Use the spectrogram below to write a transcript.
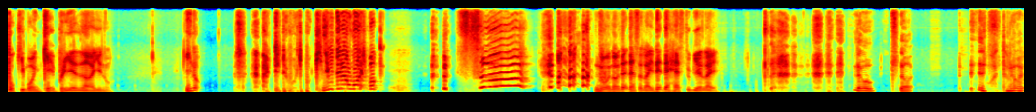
Pokemon Gabriella, you know. You know, I didn't watch Pokemon. you didn't watch Pokemon. so no, no, that, that's a lie. That, that has to be a lie. No, it's not. It's not.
